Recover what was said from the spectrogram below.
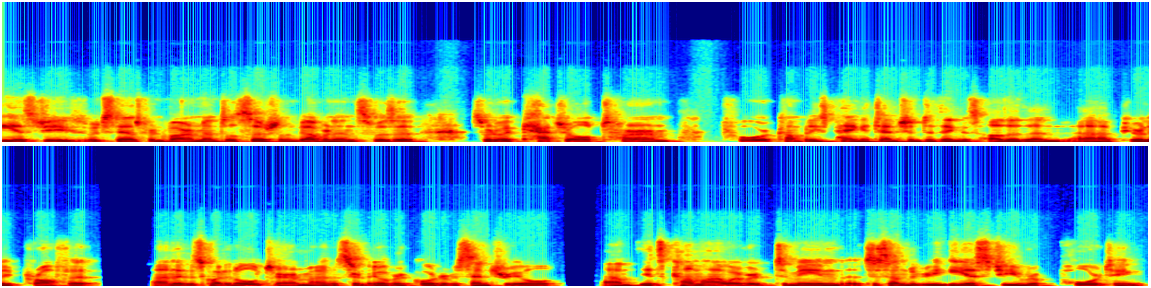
ESG, which stands for Environmental, Social, and Governance, was a sort of a catch-all term for companies paying attention to things other than uh, purely profit. And it's quite an old term, uh, certainly over a quarter of a century old. Um, it's come, however, to mean uh, to some degree ESG reporting.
